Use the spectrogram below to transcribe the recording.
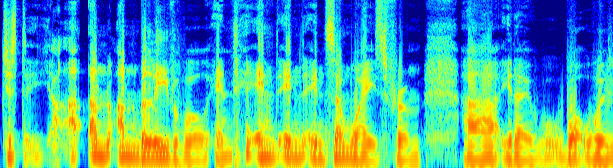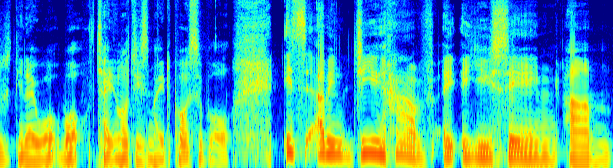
just uh, un- unbelievable in, in, in, in some ways from, uh, you know, what was, you know, what, what technologies made possible. Is, I mean, do you have, are, you seeing, um,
